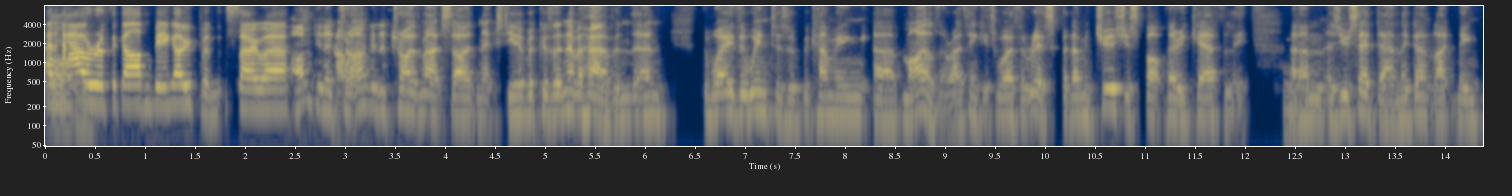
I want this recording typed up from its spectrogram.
an oh. hour of the garden being open, so uh, I'm gonna try. I'm gonna try them outside next year because I never have, and and the way the winters are becoming uh, milder, I think it's worth a risk. But I mean, choose your spot very carefully. Mm. Um, as you said, Dan, they don't like being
